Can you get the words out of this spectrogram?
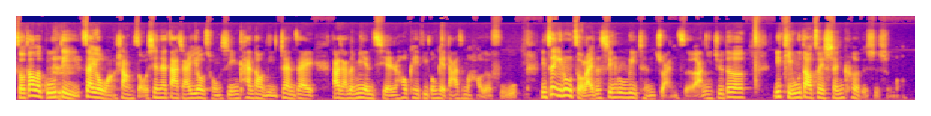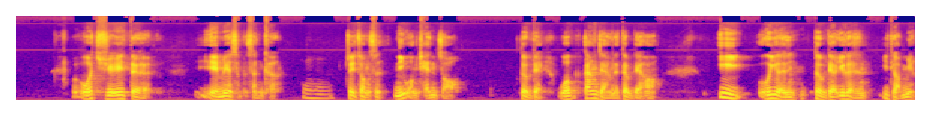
走到了谷底，再又往上走，现在大家又重新看到你站在大家的面前，然后可以提供给大家这么好的服务。你这一路走来的心路历程转折啊，你觉得你体悟到最深刻的是什么？我觉得也没有什么深刻，嗯哼，最重要是你往前走，对不对？我刚讲的对不对哈？一我一个人对不对？一个人一条命，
